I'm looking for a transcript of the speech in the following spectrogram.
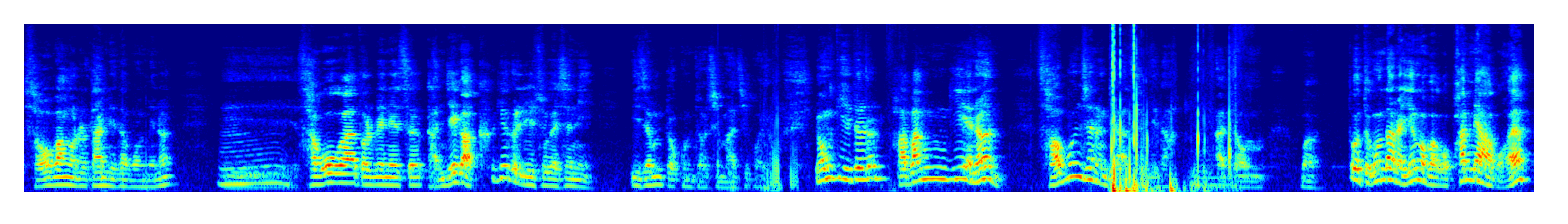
사고방으로 다니다 보면은 음. 이 사고가 돌변해서 간제가 크게 걸릴 수가 있으니 이 점 조금 조심하시고요. 용기들은 하반기에는 사분세는 괜찮습니다. 아, 좀 뭐 또 더군다나 영업하고 판매하고 예?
